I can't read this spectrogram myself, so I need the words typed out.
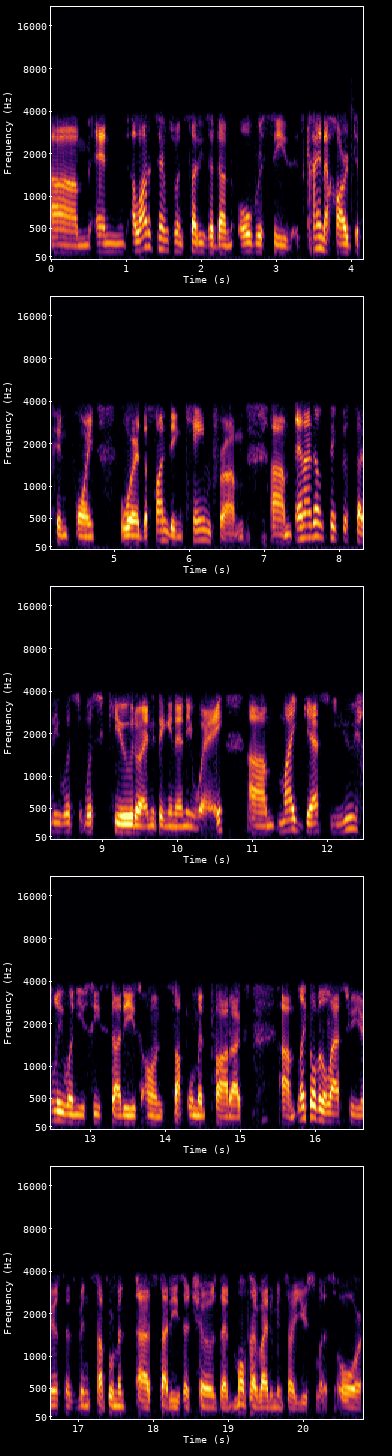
Um, and a lot of times when studies are done overseas, it's kind of hard to pinpoint where the funding came from. Um, and I don't think the study was, was skewed or anything in any way. Um, my guess, usually when you see studies on supplement products, um, like over the last few years, there's been supplement uh, studies that shows that multivitamins are useless or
